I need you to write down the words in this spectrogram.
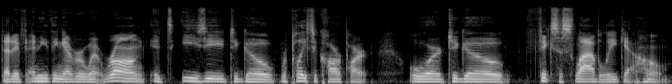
that if anything ever went wrong, it's easy to go replace a car part or to go fix a slab leak at home.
